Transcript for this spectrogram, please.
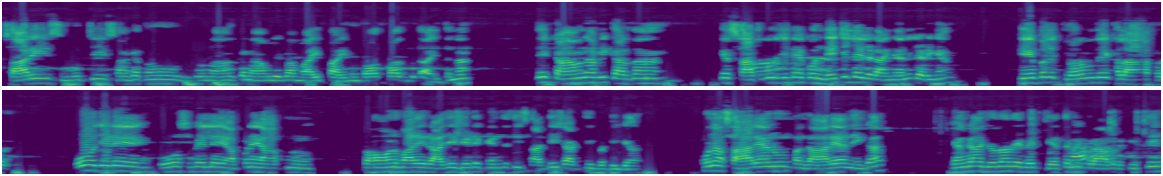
ਸਾਰੀ ਸਮੁੱਚੀ ਸੰਗਤ ਨੂੰ ਗੁਰੂ ਨਾਨਕ ਨਾਮ ਲੈਵਾ ਮਾਈ ਭਾਈ ਨੂੰ ਬਹੁਤ ਬਹੁਤ ਵਧਾਈ ਦਿੰਦਾ। ਤੇ ਕਾਮਨਾ ਵੀ ਕਰਦਾ ਕਿ ਸਤਿਗੁਰੂ ਜੀ ਨੇ ਕੋਈ ਨਿਜਲੇ ਲੜਾਈਆਂ ਨਹੀਂ ਲੜੀਆਂ। ਕੇਵਲ ਜੁਰਮ ਦੇ ਖਿਲਾਫ ਉਹ ਜਿਹੜੇ ਉਸ ਵੇਲੇ ਆਪਣੇ ਆਪ ਨੂੰ ਕਹਾਉਣ ਵਾਲੇ ਰਾਜੇ ਜਿਹੜੇ ਕਹਿੰਦੇ ਸੀ, ਸਾਡੀ ਸ਼ਕਤੀ ਵੱਡੀ ਆ। ਉਹਨਾਂ ਸਾਰਿਆਂ ਨੂੰ ਬੰਗਾਰਿਆ ਨਹੀਂਗਾ। ਜੰਗਾਂ ਜੋਧਾਂ ਦੇ ਵਿੱਚ ਜਿੱਤ ਵੀ ਪ੍ਰਾਪਤ ਕੀਤੀ।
